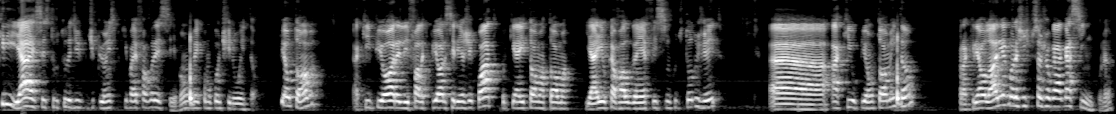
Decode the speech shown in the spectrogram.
criar essa estrutura de, de, peões que vai favorecer. Vamos ver como continua então. Peão toma, aqui pior, ele fala que pior seria G4, porque aí toma, toma, e aí o cavalo ganha F5 de todo jeito. Ah, aqui o peão toma então, para criar o lar, e agora a gente precisa jogar H5, né?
